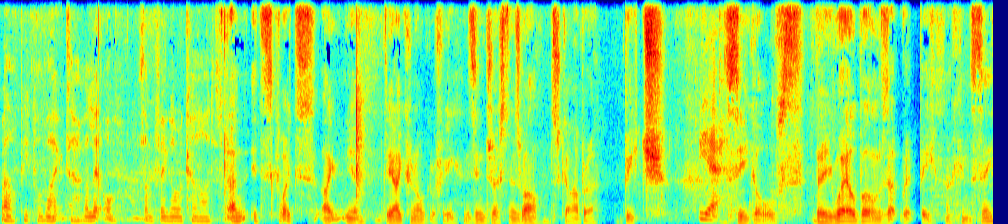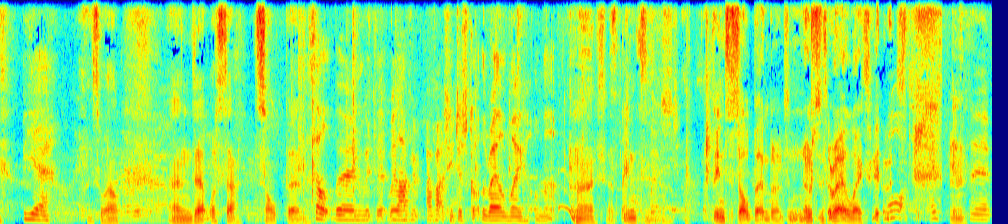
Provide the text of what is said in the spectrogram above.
well, people like to have a little something or a card. As well. And it's quite like yeah, the iconography is interesting as well. Scarborough beach, Yeah, seagulls, the whale bones at Whitby. I can see yeah. as well. And uh, what's that? Saltburn. Saltburn with the well, I've I've actually just got the railway on that. Right, I've been to I've been to Saltburn, but I didn't notice the railway. To be honest. What is, is the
